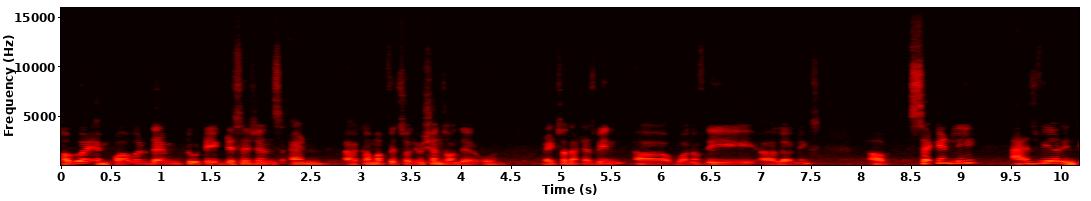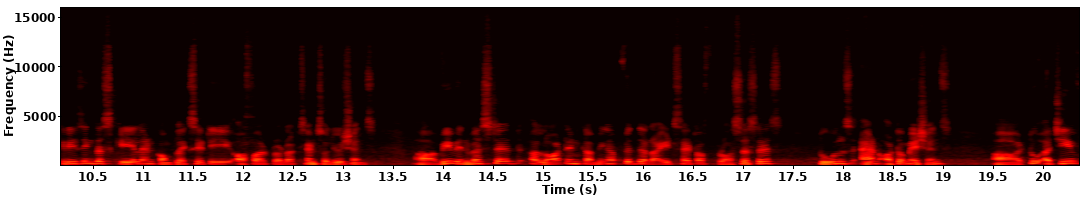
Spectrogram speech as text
how do I empower them to take decisions and uh, come up with solutions on their own, right? So that has been uh, one of the uh, learnings. Uh, secondly, as we are increasing the scale and complexity of our products and solutions, we've invested a lot in coming up with the right set of processes, tools, and automations to achieve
